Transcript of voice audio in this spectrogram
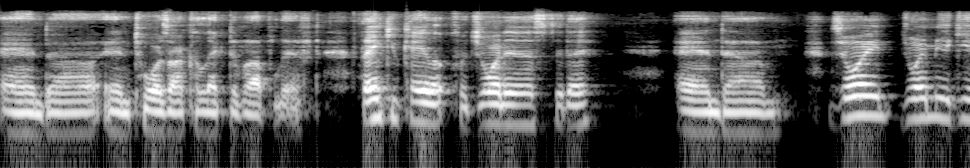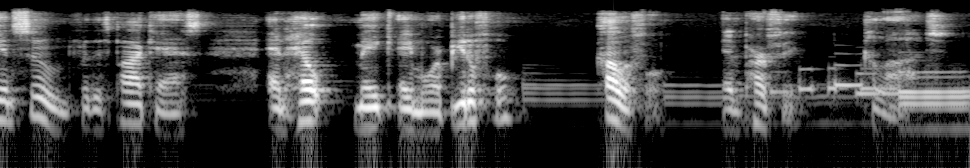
and uh, and towards our collective uplift. Thank you, Caleb, for joining us today, and um, join join me again soon for this podcast, and help make a more beautiful, colorful, and perfect collage.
